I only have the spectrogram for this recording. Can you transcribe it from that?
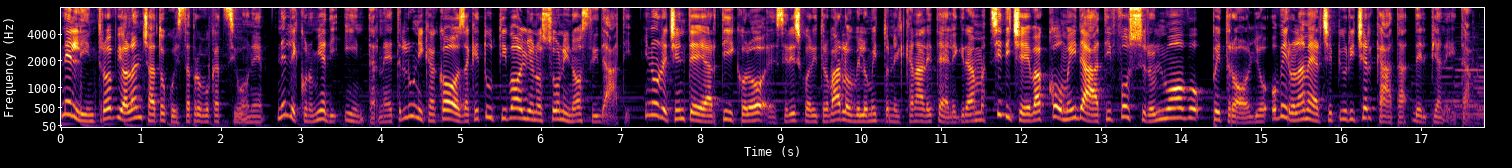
Nell'intro vi ho lanciato questa provocazione. Nell'economia di internet l'unica cosa che tutti vogliono sono i nostri dati. In un recente articolo, se riesco a ritrovarlo ve lo metto nel canale Telegram, si diceva come i dati fossero il nuovo petrolio, ovvero la merce più ricercata del pianeta.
